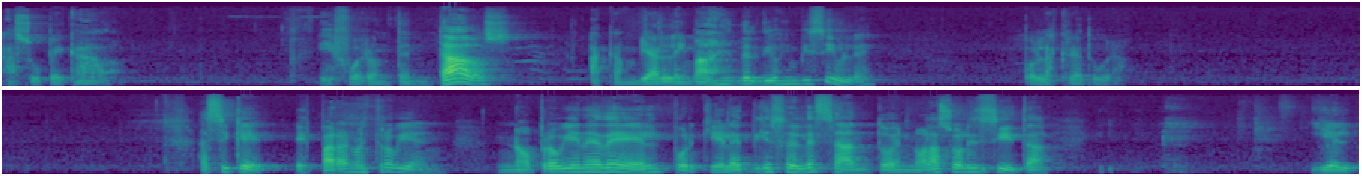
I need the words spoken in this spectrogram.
a su pecado y fueron tentados a cambiar la imagen del Dios invisible por las criaturas. Así que es para nuestro bien, no proviene de Él porque Él es el de santo, Él no la solicita, y él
